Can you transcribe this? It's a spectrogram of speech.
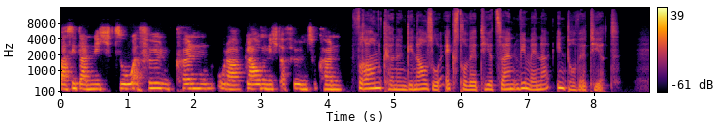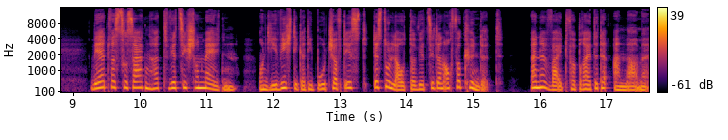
was sie dann nicht so erfüllen können oder glauben nicht erfüllen zu können. Frauen können genauso extrovertiert sein wie Männer introvertiert. Wer etwas zu sagen hat, wird sich schon melden. Und je wichtiger die Botschaft ist, desto lauter wird sie dann auch verkündet. Eine weit verbreitete Annahme.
